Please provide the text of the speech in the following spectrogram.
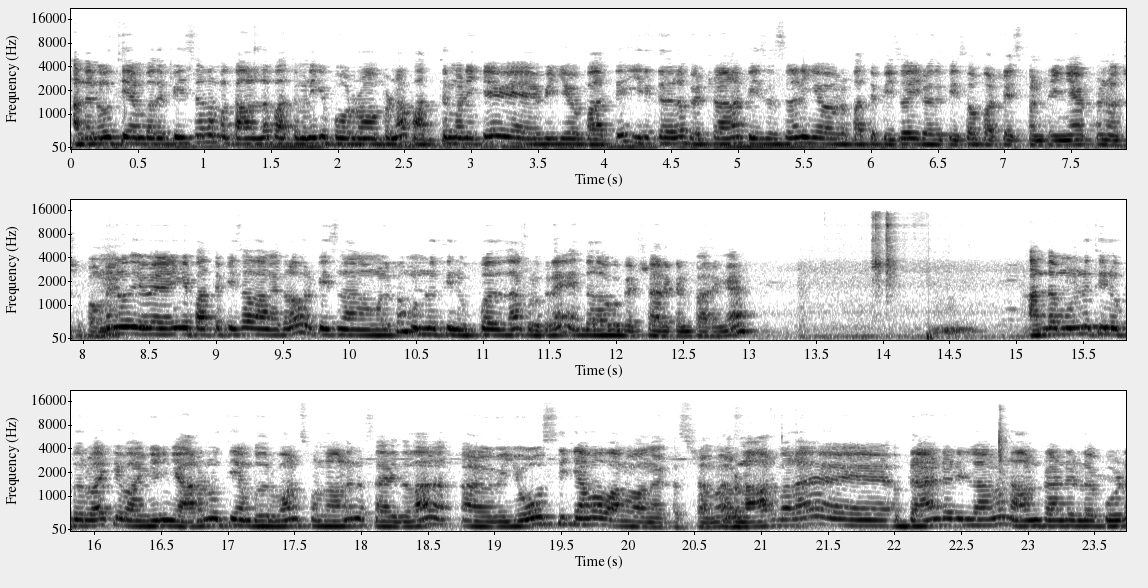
அந்த நூற்றி ஐம்பது பீஸை நம்ம காலைல பத்து மணிக்கு போடுறோம் அப்படின்னா பத்து மணிக்கே வீடியோ பார்த்து இருக்கிறதுல பெட்டரான பீசஸில் நீங்கள் ஒரு பத்து பீஸோ இருபது பீஸோ பர்ச்சேஸ் பண்ணுறீங்க அப்படின்னு வச்சுப்போம் நீங்கள் பத்து பீஸாக வாங்குறதுல ஒரு பீஸ் நாங்கள் உங்களுக்கு முந்நூற்றி முப்பது தான் கொடுக்குறேன். எந்த அளவுக்கு பெட்டராக இருக்குன்னு பாருங்கள் அந்த முந்நூற்றி முப்பது ரூபாய்க்கு வாங்கி நீங்கள் அறநூற்றி ஐம்பது ரூபான்னு சொன்னாலும் இந்த சாரீஸ் எல்லாம் யோசிக்காமல் வாங்குவாங்க கஸ்டமர் ஒரு நார்மலாக பிராண்டட் இல்லாமல் நான் பிராண்டடில் கூட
